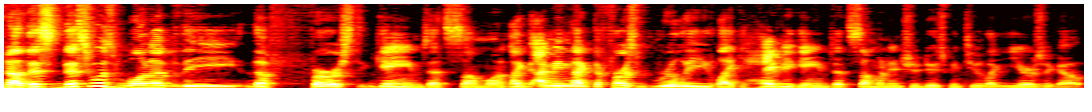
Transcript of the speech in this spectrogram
No, this this was one of the the first games that someone like. I mean, like the first really like heavy games that someone introduced me to like years ago.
